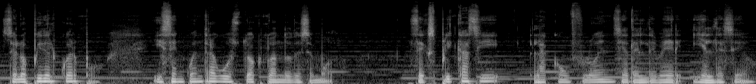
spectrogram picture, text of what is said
se lo pide el cuerpo y se encuentra a gusto actuando de ese modo. Se explica así la confluencia del deber y el deseo,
